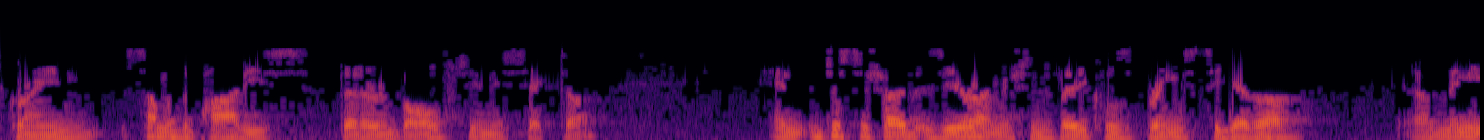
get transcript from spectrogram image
screen some of the parties that are involved in this sector. And just to show that zero emissions vehicles brings together uh, many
